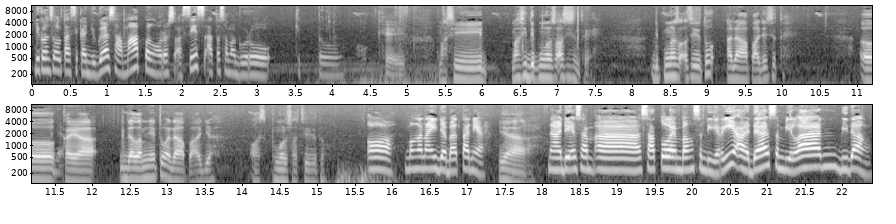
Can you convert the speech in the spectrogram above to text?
dikonsultasikan juga sama pengurus osis atau sama guru gitu Oke, masih masih di pengurus osis nih teh. Di pengurus osis itu ada apa aja sih teh? Eh, kayak di dalamnya itu ada apa aja? Os pengurus osis itu? oh mengenai jabatan ya Ya, Nah di SMA 1 Lembang sendiri ada 9 bidang.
